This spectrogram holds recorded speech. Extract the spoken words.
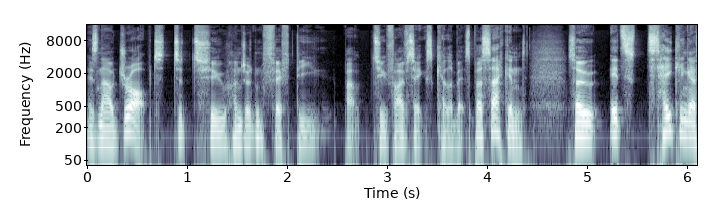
is now dropped to 250 about 256 kilobits per second. So it's taking a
